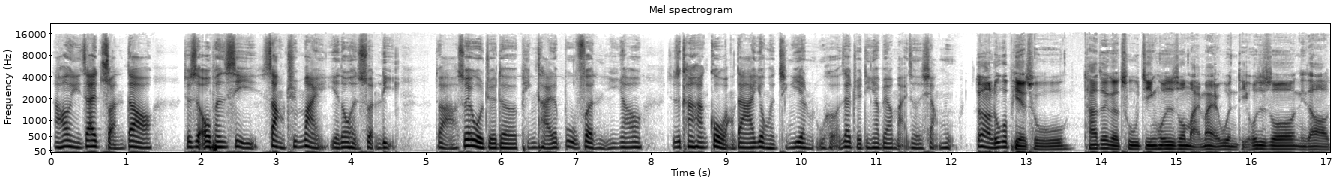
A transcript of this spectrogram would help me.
然后你再转到就是 OpenSea 上去卖也都很顺利，对啊，所以我觉得平台的部分你要就是看看过往大家用的经验如何，再决定要不要买这个项目。对啊，如果撇除他这个出金，或是说买卖的问题，或是说你知道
